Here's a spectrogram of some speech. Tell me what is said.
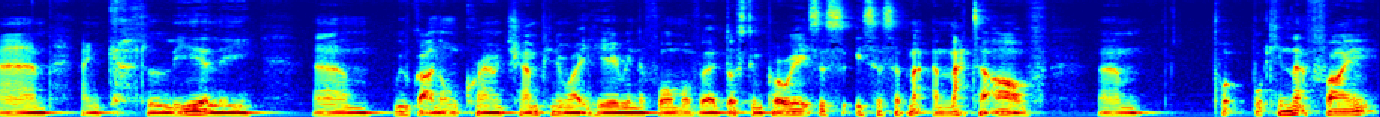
Um, and clearly, um, we've got an uncrowned champion right here in the form of uh, Dustin Poirier. It's just, it's just a, a matter of um, put, booking that fight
